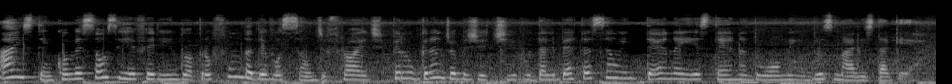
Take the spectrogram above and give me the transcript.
Einstein começou se referindo à profunda devoção de Freud pelo grande objetivo da libertação interna e externa do homem dos males da guerra.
